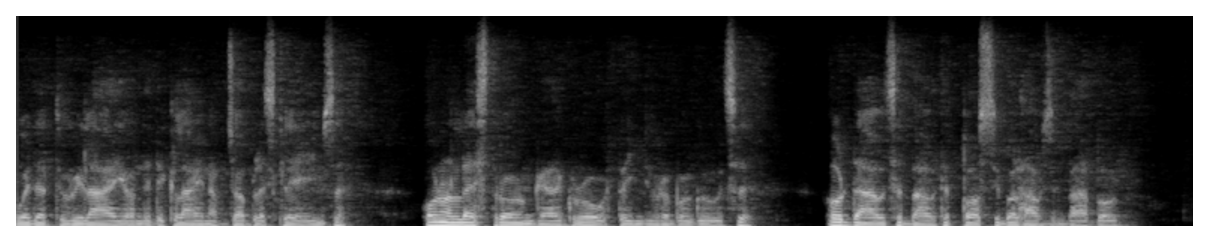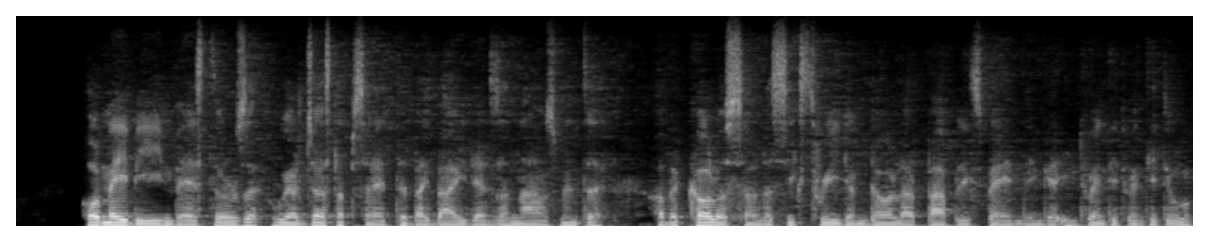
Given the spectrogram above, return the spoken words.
whether to rely on the decline of jobless claims or on less strong growth in durable goods or doubts about a possible housing bubble. Or maybe investors were just upset by Biden's announcement of a colossal $6 trillion public spending in 2022,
